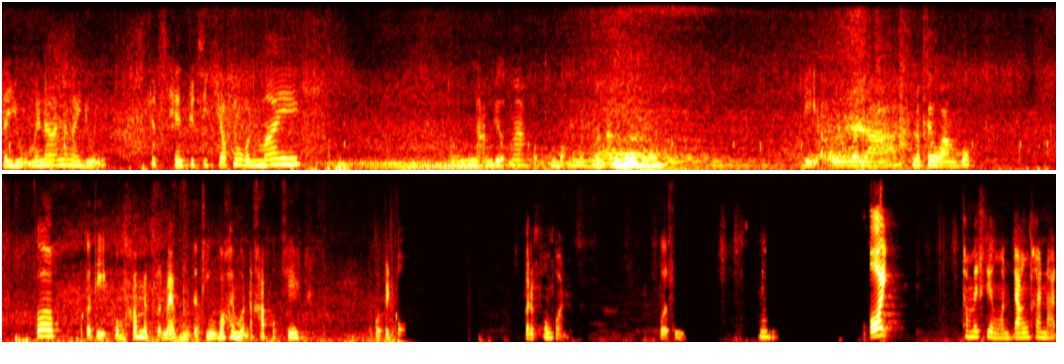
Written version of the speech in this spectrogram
จะอยู่ไหม่น่านั่งอยู่จุดเห็นจุดสีเขียวข้างบนไหมำเยอะมากผมทิ้งบล็อกให้หมดก่อนนะเดี๋ยวเวลาเราไปวางบล็อก ก็ปกติผมเข้าแมปเปิดไมค์ผมจะทิ้งบล็อกให้หมดนะครับ โอเค กดเป็นโปะเปิดพงก่อน เปิดหนึ่งโอ๊ยทำไมเสียงมันดังขนาด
